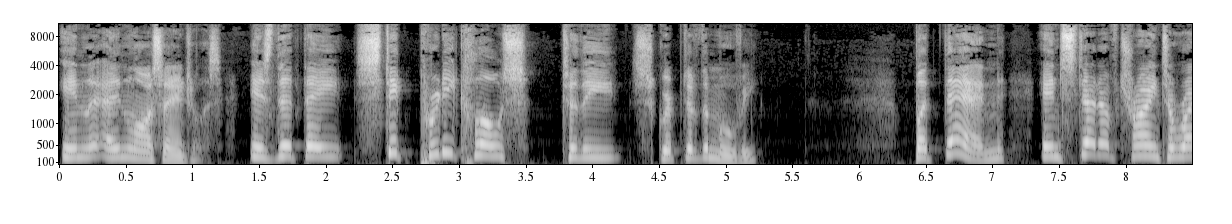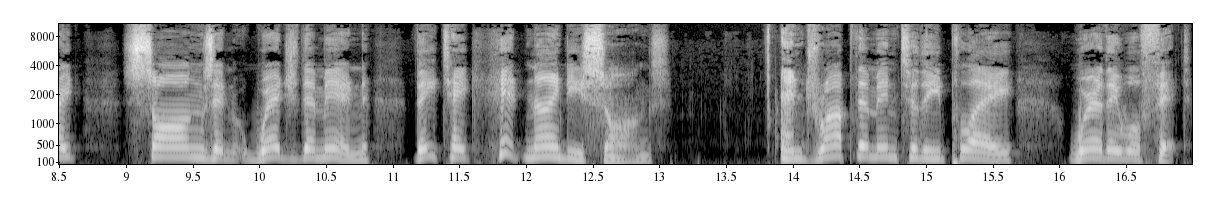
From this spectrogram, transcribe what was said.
in in Los Angeles, is that they stick pretty close to the script of the movie. But then, instead of trying to write songs and wedge them in, they take hit 90s songs and drop them into the play where they will fit.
